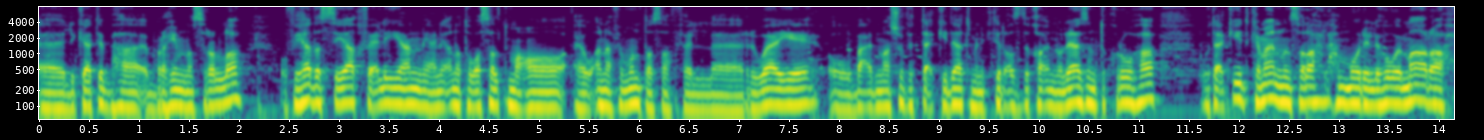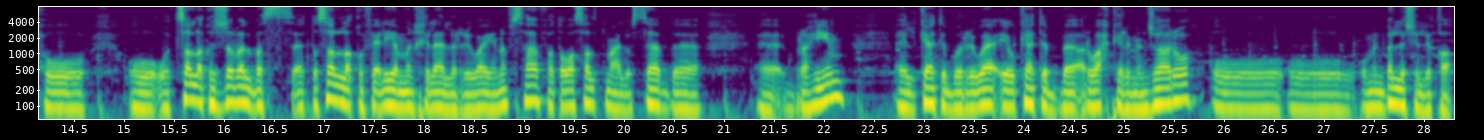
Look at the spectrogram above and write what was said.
اللي كاتبها إبراهيم نصر الله. وفي هذا السياق فعليا يعني أنا تواصلت معه آه، وأنا في منتصف الرواية. وبعد ما شفت تأكيدات من كثير أصدقاء إنه لازم تقروها وتأكيد كمان من صلاح الحموري اللي هو ما راح و... و... وتسلق الجبل بس تسلقوا فعليا من خلال الرواية نفسها. فتواصلت مع الأستاذ آه، إبراهيم الكاتب والروائي وكاتب أرواح كليمنجارو. و... و... ومنبلش اللقاء.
